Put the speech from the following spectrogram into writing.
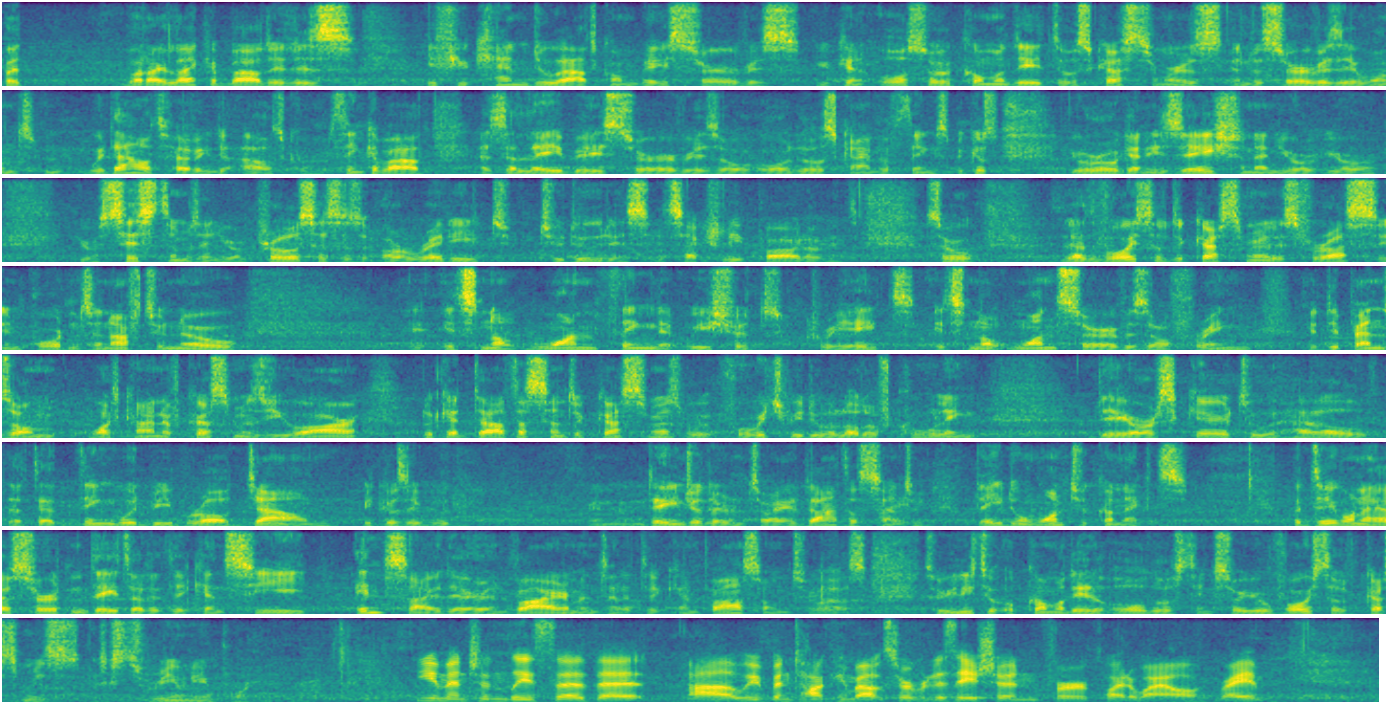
but what I like about it is, if you can do outcome-based service, you can also accommodate those customers and the service they want without having the outcome. Think about SLA-based service or, or, those kind of things, because your organization and your, your, your systems and your processes are ready to, to do this. It's actually part of it. So that voice of the customer is for us important enough to know it's not one thing that we should create, it's not one service offering, it depends on what kind of customers you are. Look at data center customers, for which we do a lot of cooling, they are scared to hell that that thing would be brought down because it would endanger their entire data center. They don't want to connect, but they want to have certain data that they can see inside their environment and that they can pass on to us. So you need to accommodate all those things. So your voice of the customer is extremely important. You mentioned, Lisa, that uh, we've been talking about servitization for quite a while, right?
